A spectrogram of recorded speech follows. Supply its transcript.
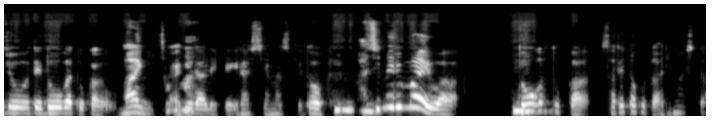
上で動画とかを毎日上げられていらっしゃいますけど、始める前は動画とかされたことありました？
